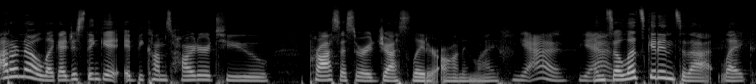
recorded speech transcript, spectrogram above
i don't know like i just think it it becomes harder to process or adjust later on in life. Yeah yeah. And so let's get into that like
